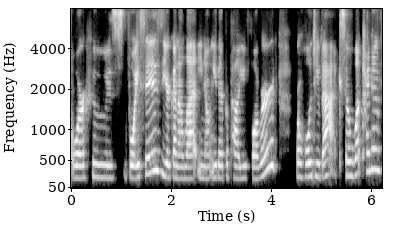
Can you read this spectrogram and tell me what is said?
or whose voices you're going to let, you know, either propel you forward or hold you back. So, what kind of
